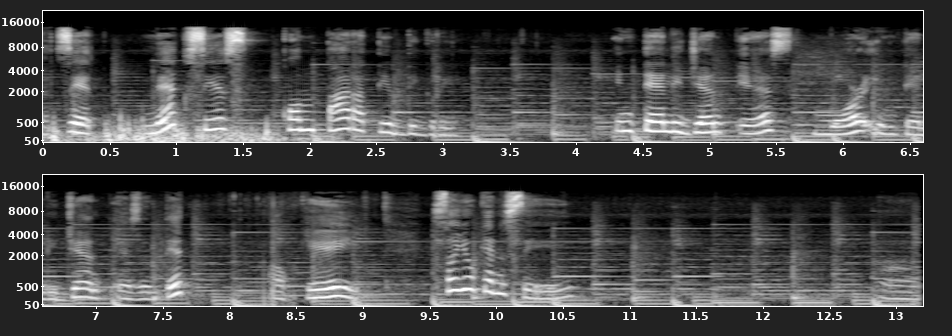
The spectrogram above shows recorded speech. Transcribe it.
That's it. Next is comparative degree. Intelligent is more intelligent isn't it? Okay. So you can say uh,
